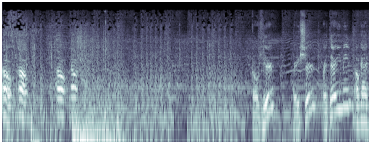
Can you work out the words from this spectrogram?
Oh, oh, oh, no. Go here? Are you sure? Right there, you mean? Okay.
